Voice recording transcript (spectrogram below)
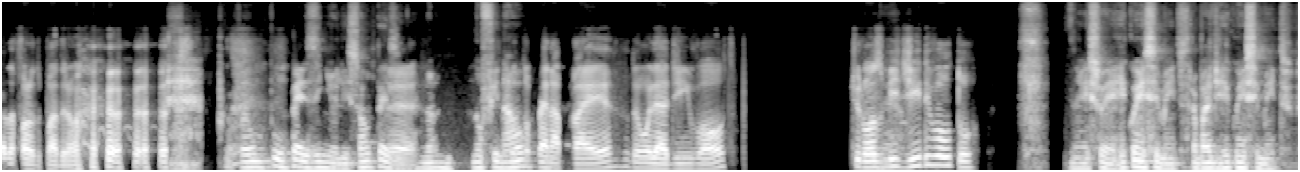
Nada fora do padrão. foi um, um pezinho ali, só um pezinho. É. No, no Botou final, o pé na praia, deu uma olhadinha em volta, tirou as É. medidas e voltou. é isso aí, reconhecimento, trabalho de reconhecimento.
